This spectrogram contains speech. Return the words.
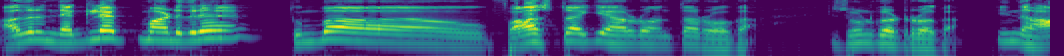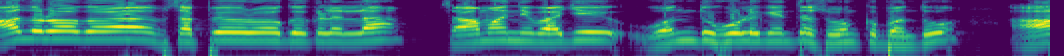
ಆದರೆ ನೆಗ್ಲೆಕ್ಟ್ ಮಾಡಿದರೆ ತುಂಬ ಫಾಸ್ಟಾಗಿ ಹರಡುವಂಥ ರೋಗ, ಈ ಸುಣ್ಕಟ್ಟು ರೋಗ. ಇನ್ನು ಹಾಲು ರೋಗ, ಸಪ್ಪೆ ರೋಗಗಳೆಲ್ಲ ಸಾಮಾನ್ಯವಾಗಿ ಒಂದು ಹುಳುಗಿಂತ ಸೋಂಕು ಬಂದು, ಆ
